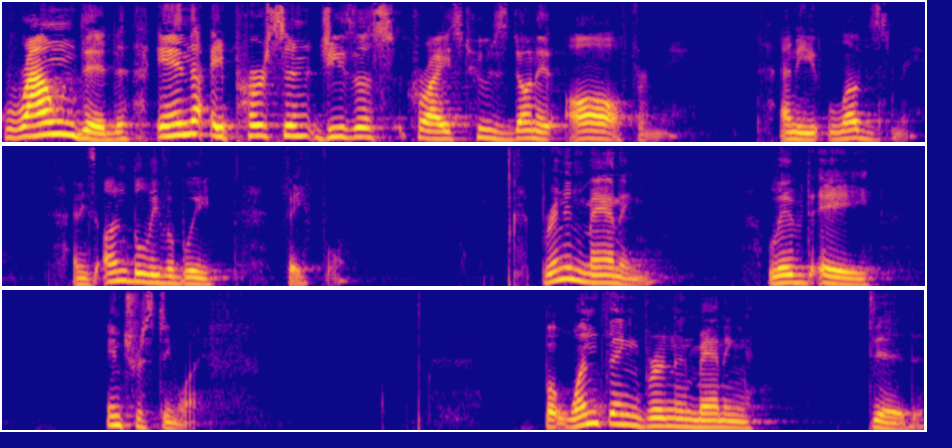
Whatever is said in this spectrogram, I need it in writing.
grounded in a person, Jesus Christ, who's done it all for me. And he loves me. And he's unbelievably faithful. Brennan Manning lived a interesting life. But one thing Brennan Manning did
